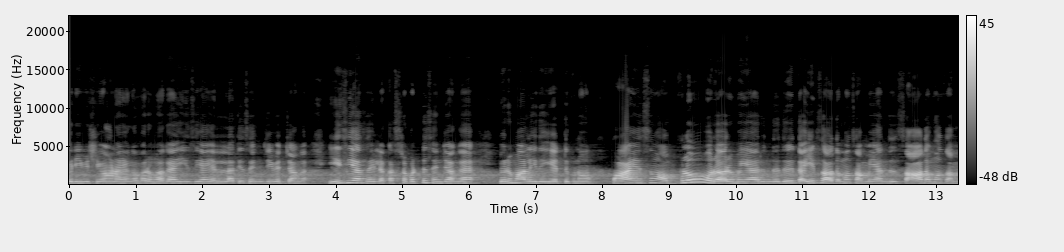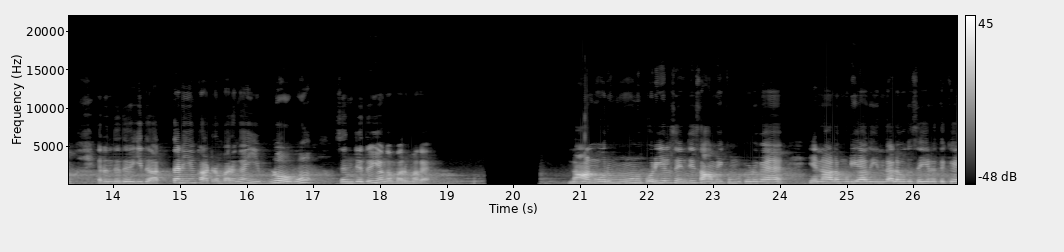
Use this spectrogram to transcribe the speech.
பெரிய விஷயம். ஆனால் எங்கள் மருமக ஈஸியாக எல்லாத்தையும் செஞ்சு வச்சாங்க. ஈஸியாக செய்யல. கஷ்டப்பட்டு செஞ்சாங்க. பெருமாள் இதை ஏற்றுக்கணும் பாயசம் அவ்வளோ ஒரு அருமையாக இருந்தது. தயிர் சாதமும் செம்மையாக இருந்தது. சாதமும் சம் இருந்தது. இது அத்தனையும் காட்டுறேன் பாருங்கள் இவ்வளோவும் செஞ்சது எங்கள் மருமக. நான் ஒரு மூணு பொரியல் செஞ்சு சாமி கும்பிட்டுடுவேன். என்னால் முடியாது இந்த அளவுக்கு செய்கிறதுக்கு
